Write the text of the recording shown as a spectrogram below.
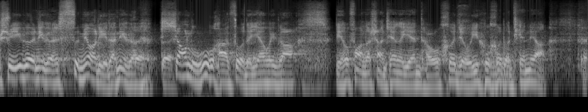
是一个那个寺庙里的那个香炉啊做的烟灰缸，里头放了上千个烟头，喝酒一喝喝到天亮。对。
